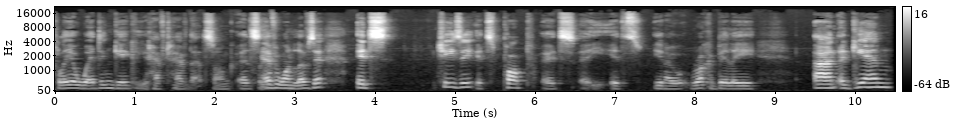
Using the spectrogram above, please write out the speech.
play a wedding gig, you have to have that song. It's, Yeah. Everyone loves it. It's cheesy. It's pop. It's it's you know rockabilly, and again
